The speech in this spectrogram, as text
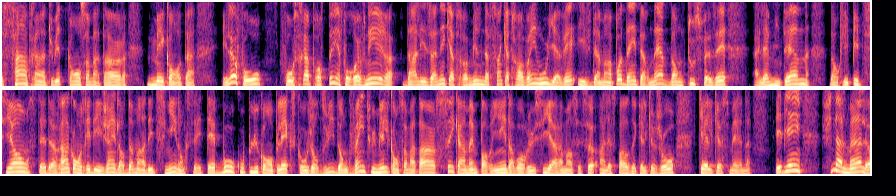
138 consommateurs mécontents. Et là, faut faut se rapporter, il faut revenir dans les années 1980 où il y avait évidemment pas d'internet, donc tout se faisait à la mitaine. Donc, les pétitions, c'était de rencontrer des gens et de leur demander de signer. Donc, c'était beaucoup plus complexe qu'aujourd'hui. Donc, 28 000 consommateurs, c'est quand même pas rien d'avoir réussi à ramasser ça en l'espace de quelques jours, quelques semaines. Eh bien, finalement, le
